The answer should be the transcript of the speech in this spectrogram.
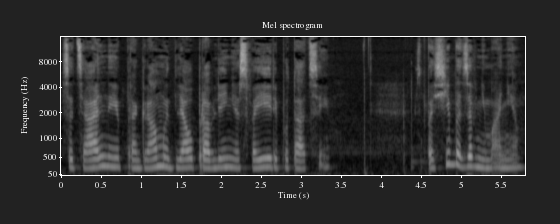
социальные программы для управления своей репутацией. Спасибо за внимание.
